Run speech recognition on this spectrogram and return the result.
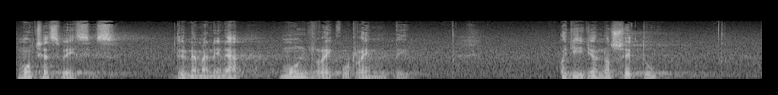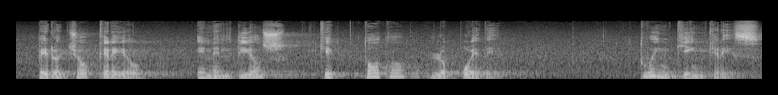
muchas veces, de una manera muy recurrente. Oye, yo no sé tú, pero yo creo en el Dios que todo lo puede. ¿Tú en quién crees?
